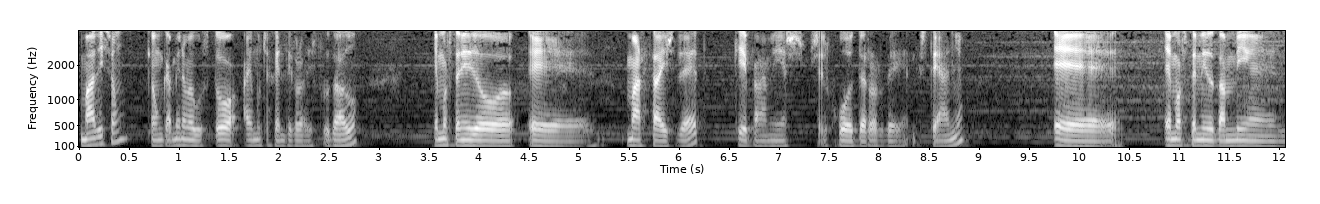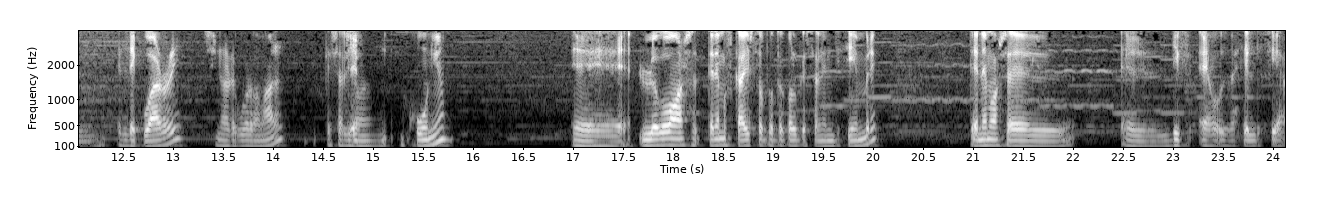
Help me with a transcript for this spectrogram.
Madison, que aunque a mí no me gustó, hay mucha gente que lo ha disfrutado. Hemos tenido eh, Martha is Dead, que para mí es, el juego de terror de, de este año. Eh, hemos tenido también el, el de Quarry, si no recuerdo mal, que salió Sí. en, junio. Eh, luego vamos tenemos Callisto Protocol que sale en diciembre. Tenemos el, el, Dif- eh,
